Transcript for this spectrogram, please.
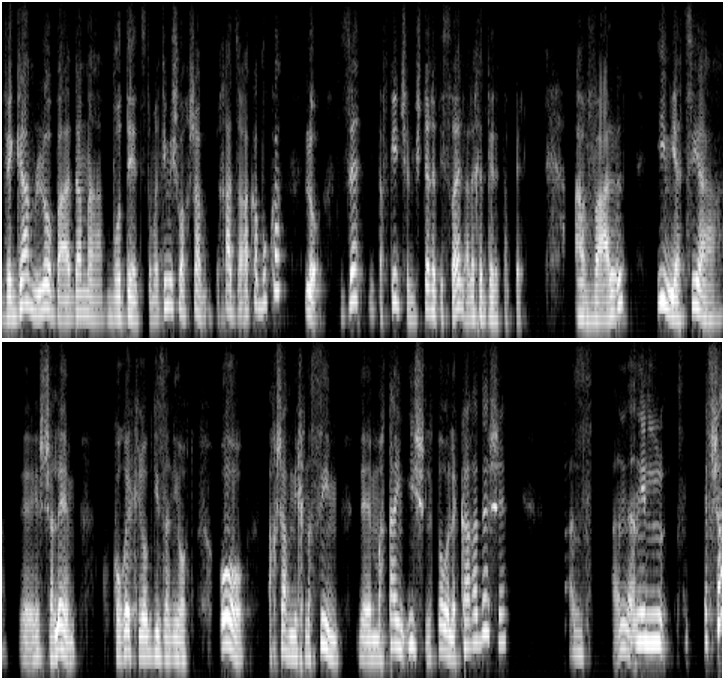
וגם לא באדם הבודד. זאת אומרת, אם מישהו עכשיו, אחד זרק אבוקה, לא. זה תפקיד של משטרת ישראל ללכת ולטפל. אבל אם יציע שלם קורא קריאות גזעניות, או עכשיו נכנסים 200 איש לתור לכר הדשא, אז אני, אני, אפשר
